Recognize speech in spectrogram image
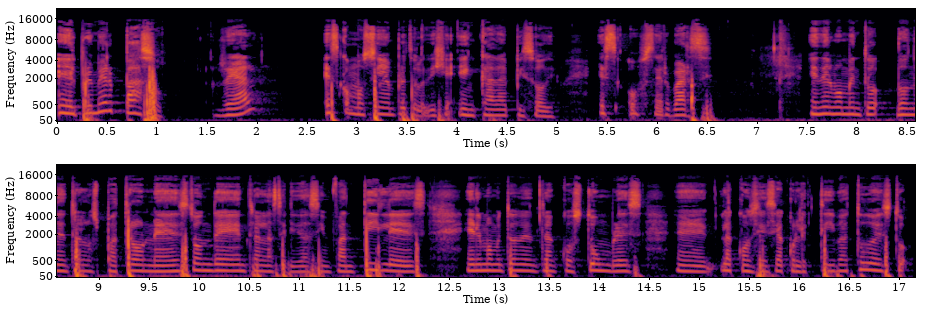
el primer paso real es como siempre te lo dije en cada episodio, es observarse. En el momento donde entran los patrones, donde entran las heridas infantiles, en el momento donde entran costumbres, eh, la conciencia colectiva, todo esto,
